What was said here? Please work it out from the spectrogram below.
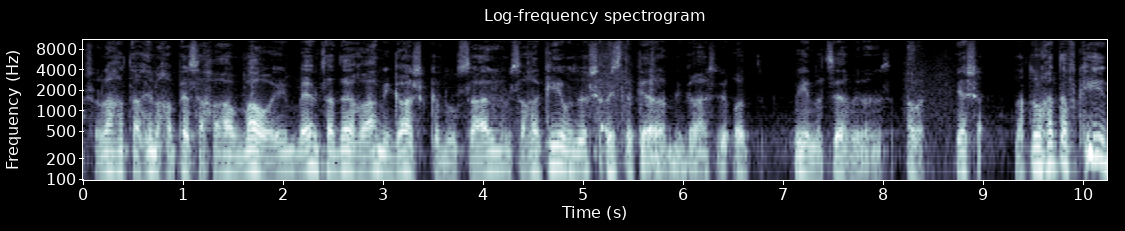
שולחת את האחים לחפש אחריו, מה רואים? באמצע הדרך רואה מגרש כדורסל, משחקים, אז הוא ישר להסתכל על המגרש, לראות מי ינצח ומי לא ינצח. אבל יש, נתנו לך תפקיד,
